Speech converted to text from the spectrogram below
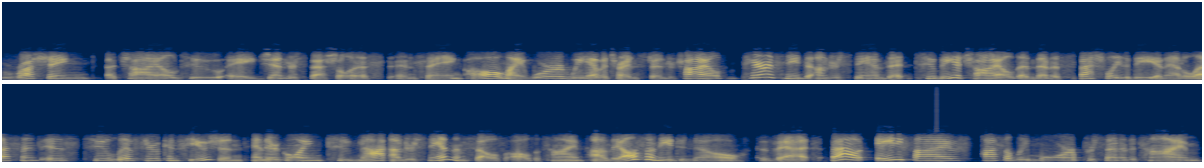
rushing a child to a gender specialist and saying, oh, my word, we have a transgender child, parents need to understand that to be a child and then especially to be an adolescent is is to live through confusion and they're going to not understand themselves all the time. Um, they also need to know that about 85, possibly more percent of the time,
